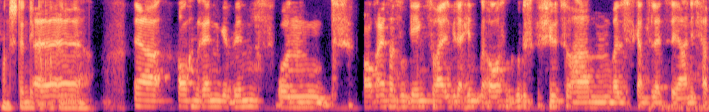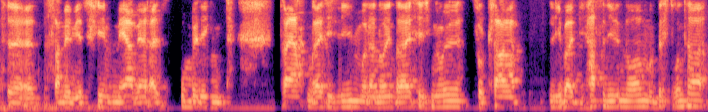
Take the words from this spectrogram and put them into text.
Man ständig äh, ja, auch ein Rennen gewinnt und auch einfach so gegenzuhalten, wieder hinten raus ein gutes Gefühl zu haben, weil ich das ganze letzte Jahr nicht hatte. Das war mir jetzt viel mehr wert als unbedingt 338,7 oder 39,0. So klar, lieber hast du die Norm und bist drunter,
